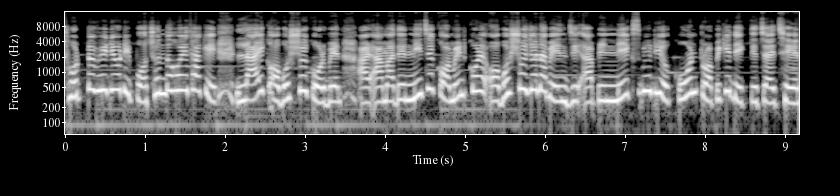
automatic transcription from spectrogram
ছোট্ট ভিডিওটি পছন্দ হয়ে থাকে, লাইক অবশ্যই করবেন। আর আমাদের নিচে কমেন্ট করে অবশ্যই জানাবেন যে আপনি নেক্সট ভিডিও কোন টপিকে দেখতে চাইছেন।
